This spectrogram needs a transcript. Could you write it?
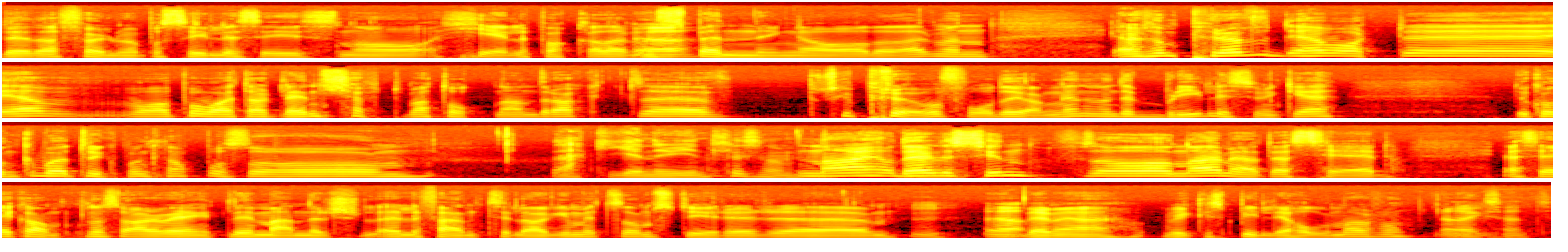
det der følger med på silly season og hele pakka. Det er den Ja. spenninga og det der. Men jeg har liksom prøvd. Jeg, har vært, eh, jeg var på White Hart Lane, kjøpte meg Tottenham-drakt. eh, Skulle prøve å få det i gangen, men det blir liksom ikke Du kan ikke bare trykke på en knapp, og så Det er ikke genuint, liksom. Nei, og det er litt synd. Så nå er jeg med at jeg ser jeg ser kampene, så er det vel egentlig manager, eller fantasy-laget mitt som styrer uh, Mm. Ja. hvem jeg, hvilke spillere jeg holder med. i hvert fall. ja, ikke sant.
